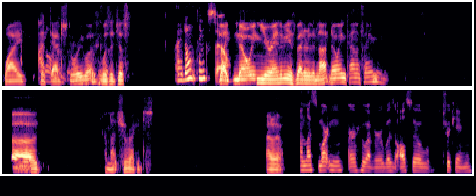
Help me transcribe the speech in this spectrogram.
why I what dad's remember. story was? Was it just I don't think so. like knowing your enemy is better than not knowing kind of thing? Uh, I'm not sure. I could just, I don't know. Unless Marten or whoever was also tricking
